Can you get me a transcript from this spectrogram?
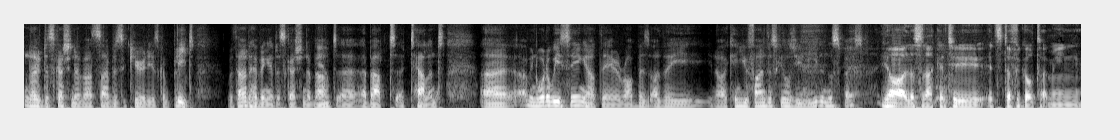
no discussion about cybersecurity is complete without having a discussion about yeah. uh, about uh, talent. Uh, I mean, what are we seeing out there, Rob? Is, are the you know can you find the skills you need in this space? Yeah, listen, I can tell you it's difficult. I mean,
